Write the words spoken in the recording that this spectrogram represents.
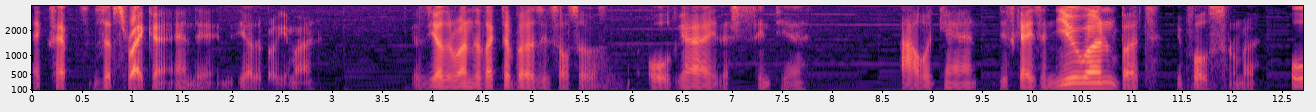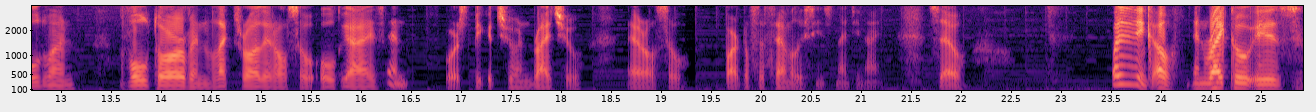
except Zebstrika and the, the other Pokemon. Because the other one, the Electabuzz, is also old guy. That's Cynthia. Ow again. This guy is a new one, but evolves from a old one. Voltorb and Electro, they're also old guys. And of course, Pikachu and Raichu, they're also part of the family since 99. So, what do you think? Oh, and Raikou is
